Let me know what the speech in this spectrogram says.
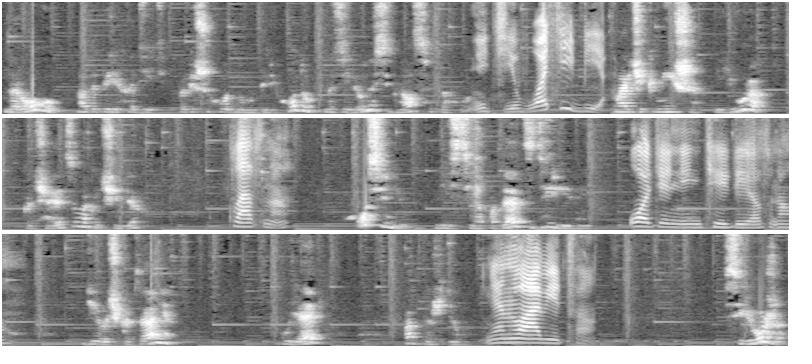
Дорогу надо переходить по пешеходному переходу на зеленый сигнал светофора. Ничего себе! Мальчик Миша и Юра качаются на качелях. Классно. Осенью листья опадают с деревьев. Очень интересно. Девочка Таня гуляет под дождем. Мне нравится. Сережа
